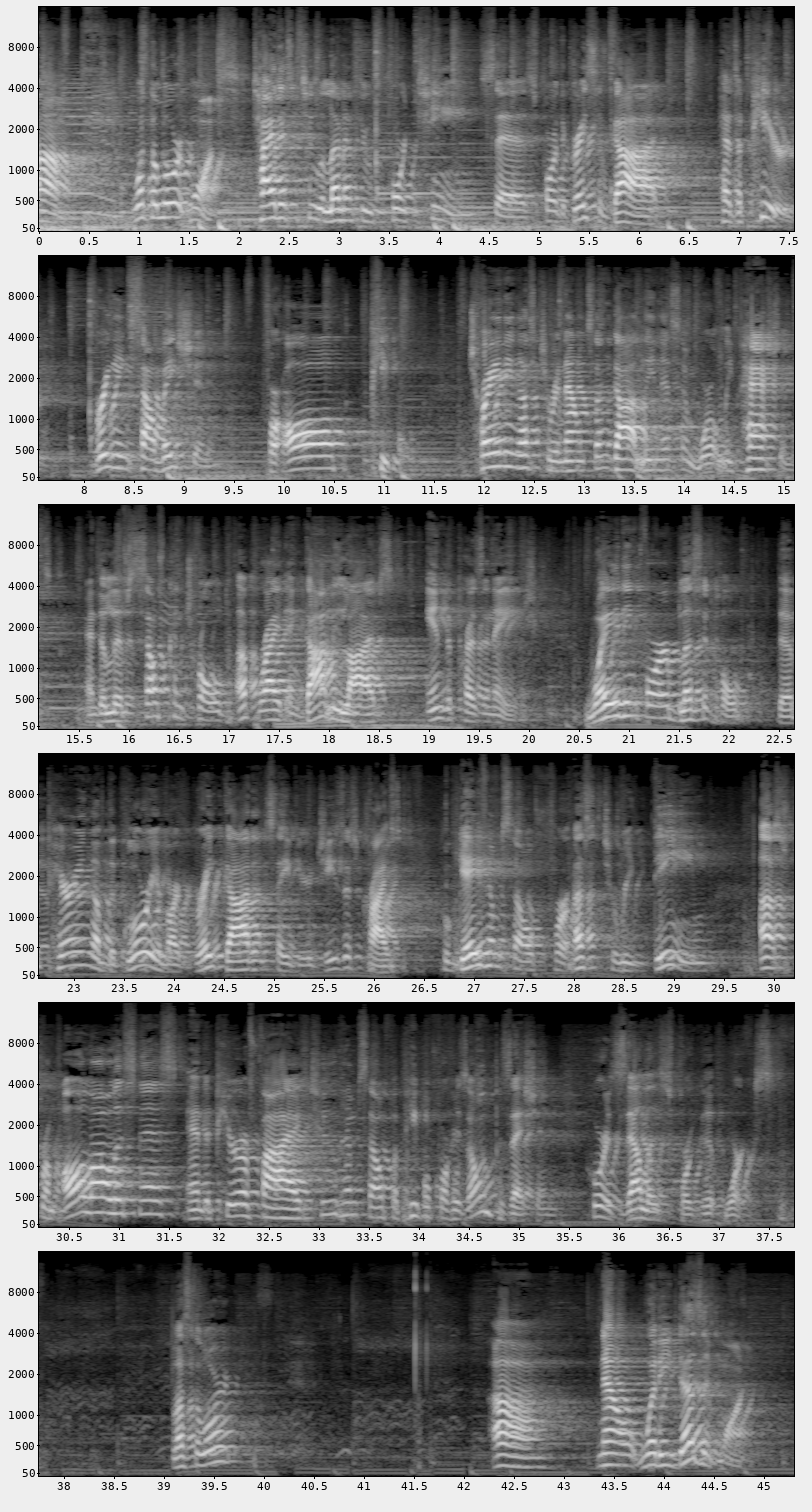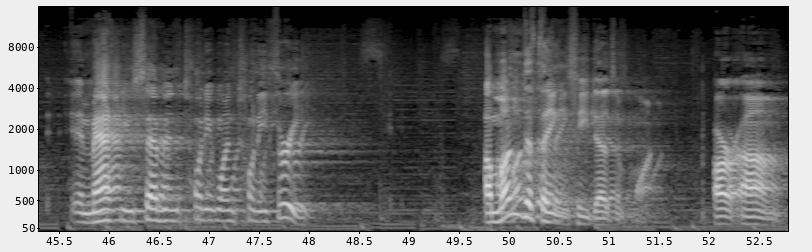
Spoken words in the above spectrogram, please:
Um, what the Lord wants. Titus 2 11 through 14 says, For the grace of God has appeared, bringing salvation for all people, training us to renounce ungodliness and worldly passions, and to live self controlled, upright, and godly lives in the present age, waiting for our blessed hope, the appearing of the glory of our great God and Savior, Jesus Christ, who gave himself for us to redeem us from all lawlessness and to purify to himself a people for his own possession who are zealous for good works. Bless the Lord. Uh, now, what he doesn't want in Matthew 7 21 23, among the things he doesn't want are, um,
